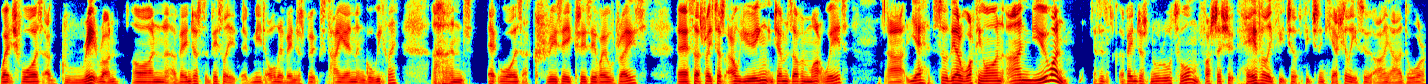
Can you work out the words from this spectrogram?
which was a great run on Avengers. Basically, it made all the Avengers books tie in and go weekly. And it was a crazy, crazy wild ride. Uh, so that's writers Al Ewing, Jim Zub, and Mark Waid. Uh, yeah, so they are working on a new one. This is Avengers No Road Home, first issue, heavily feature, featuring Hercules, who I adore.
